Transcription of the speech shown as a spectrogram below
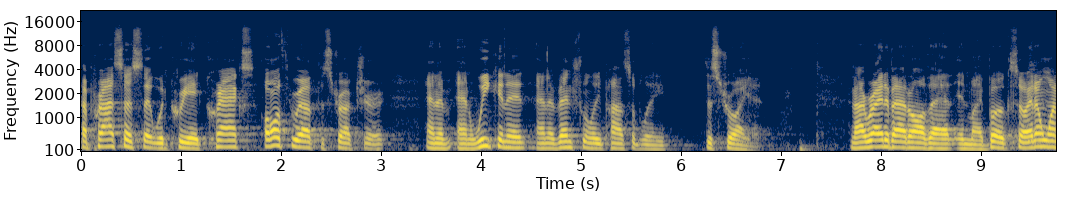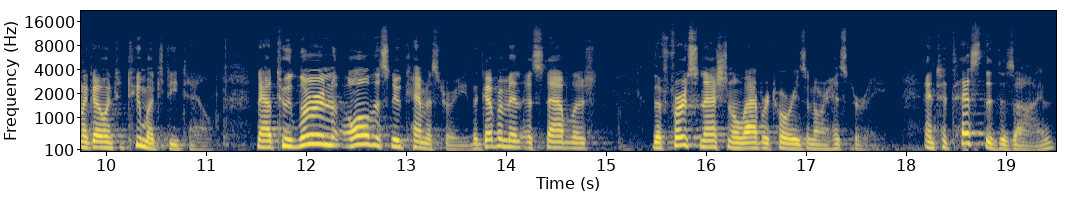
A process that would create cracks all throughout the structure and, and weaken it and eventually possibly destroy it. And I write about all that in my book, so I don't want to go into too much detail. Now, to learn all this new chemistry, the government established the first national laboratories in our history. And to test the design,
